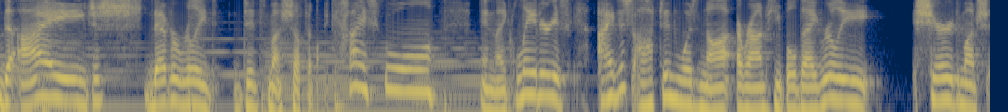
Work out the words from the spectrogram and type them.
that I just never really did much stuff in like high school and like later is I just often was not around people that I really shared much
